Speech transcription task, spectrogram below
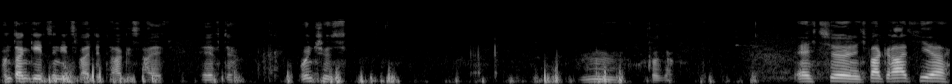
und dann geht's in die zweite Tageshälfte. Und tschüss. Mmh, Echt schön. Ich war gerade hier,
